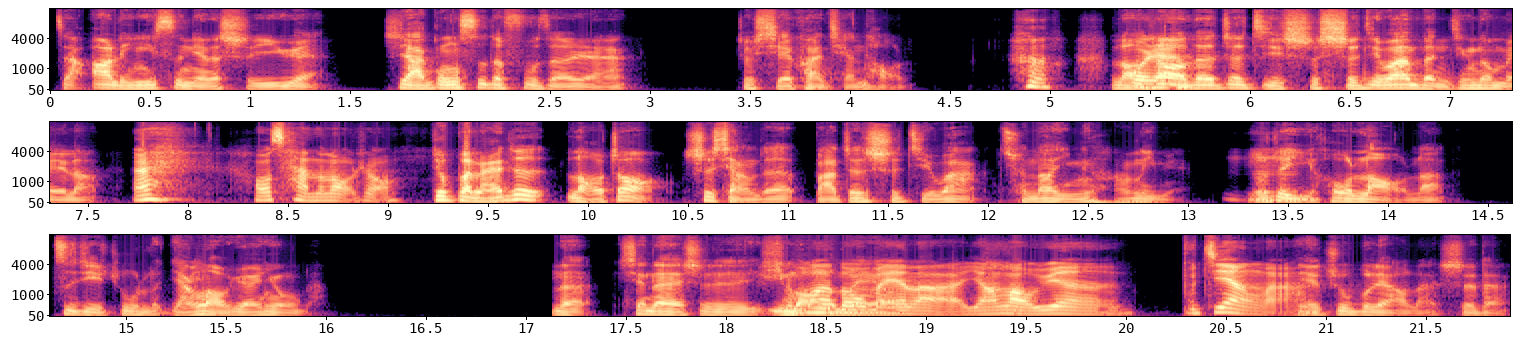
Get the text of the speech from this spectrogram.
在二零一四年的十一月，这家公司的负责人就携款潜逃了，哼，老赵的这几十十几万本金都没了。哎，好惨的老赵。就本来这老赵是想着把这十几万存到银行里面，留着以嗯后老了自己住了养老院用的。那现在是一毛都没没了，养老院不见了。也住不了了。是的，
